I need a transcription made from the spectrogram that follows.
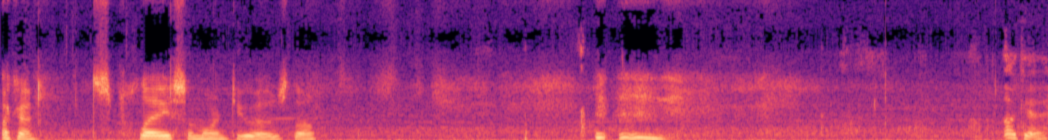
Okay, let's play some more duos though. Okay.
